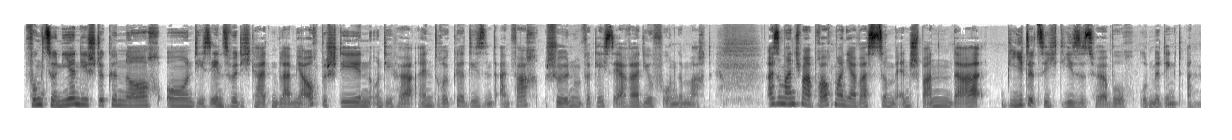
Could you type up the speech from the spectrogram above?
funktionieren die Stücke noch und die Sehenswürdigkeiten bleiben ja auch bestehen und die Höreindrücke, die sind einfach schön und wirklich sehr radiophon gemacht. Also manchmal braucht man ja was zum Entspannen, da bietet sich dieses Hörbuch unbedingt an.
